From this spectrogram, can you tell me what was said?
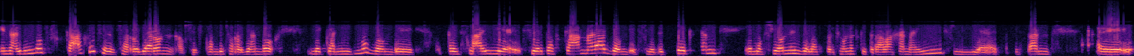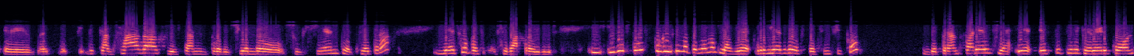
En algunos casos se desarrollaron o se están desarrollando mecanismos donde pues hay eh, ciertas cámaras donde se detectan emociones de las personas que trabajan ahí, si eh, están eh, eh, cansadas, si están produciendo suficiente, etcétera, y eso pues se va a prohibir. Y, y después, por último, tenemos las de riesgo específico, de transparencia. Esto tiene que ver con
